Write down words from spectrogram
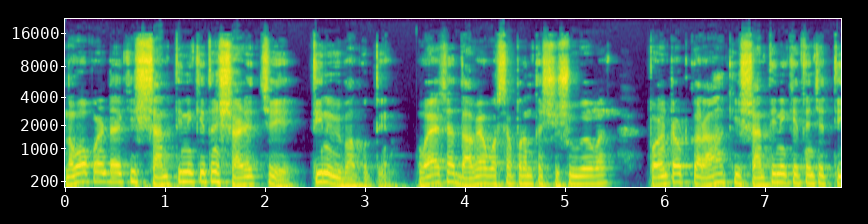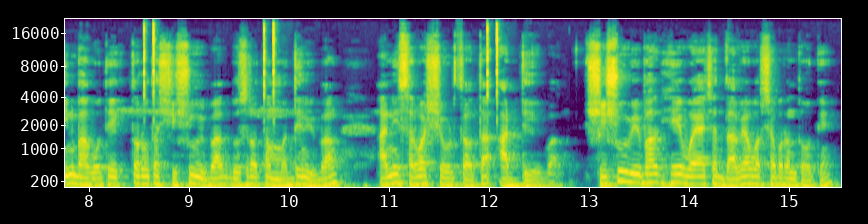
नवा पॉईंट आहे की शांतिनिकेतन शाळेचे तीन विभाग होते. वयाच्या दहाव्या वर्षापर्यंत शिशु विभाग. पॉईंट आऊट करा की शांतिनिकेतनचे तीन भाग होते. एक तर होता शिशु विभाग दुसरा होता मध्यम विभाग आणि सर्वात शेवटचा होता आद्य विभाग. शिशु विभाग हे वयाच्या दहाव्या वर्षापर्यंत होते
